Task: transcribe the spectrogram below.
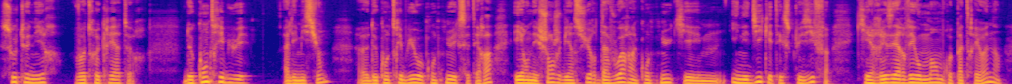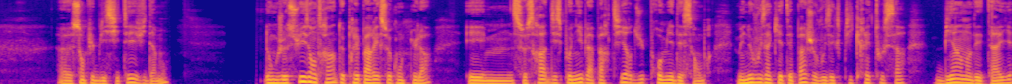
soutenir votre créateur, de contribuer à l'émission, euh, de contribuer au contenu, etc. Et en échange, bien sûr, d'avoir un contenu qui est hum, inédit, qui est exclusif, qui est réservé aux membres Patreon, euh, sans publicité évidemment. Donc je suis en train de préparer ce contenu-là, et hum, ce sera disponible à partir du 1er décembre. Mais ne vous inquiétez pas, je vous expliquerai tout ça bien en détail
